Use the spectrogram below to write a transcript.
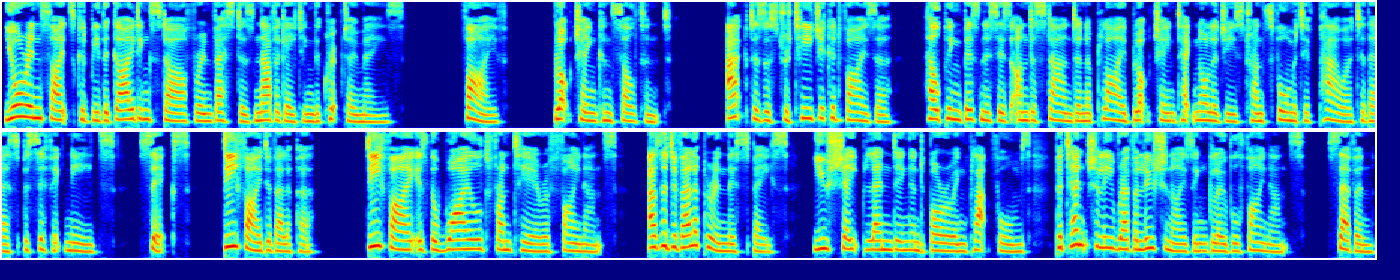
Your insights could be the guiding star for investors navigating the crypto maze. 5. Blockchain consultant. Act as a strategic advisor, helping businesses understand and apply blockchain technology's transformative power to their specific needs. 6. DeFi developer. DeFi is the wild frontier of finance. As a developer in this space, you shape lending and borrowing platforms, potentially revolutionizing global finance. 7.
